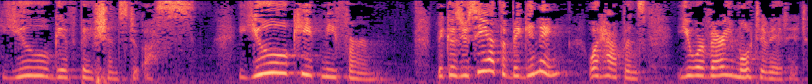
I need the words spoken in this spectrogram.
you give patience to us. You keep me firm. Because you see at the beginning, what happens? You are very motivated.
